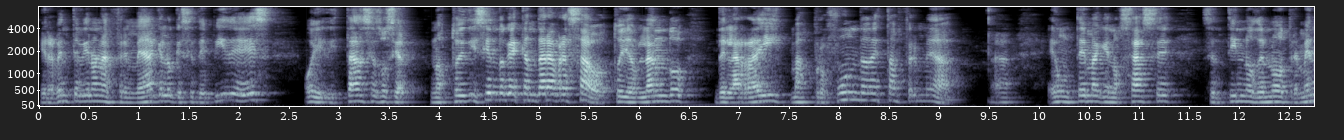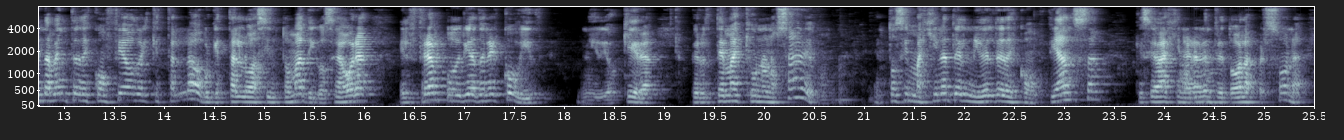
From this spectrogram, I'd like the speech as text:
Y de repente viene una enfermedad que lo que se te pide es, oye, distancia social. No estoy diciendo que hay que andar abrazados, estoy hablando de la raíz más profunda de esta enfermedad. ¿ah? es un tema que nos hace sentirnos de nuevo tremendamente desconfiados del que está al lado, porque están los asintomáticos. O sea, ahora el Fran podría tener COVID, ni Dios quiera, pero el tema es que uno no sabe. Entonces imagínate el nivel de desconfianza que se va a generar entre todas las personas.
